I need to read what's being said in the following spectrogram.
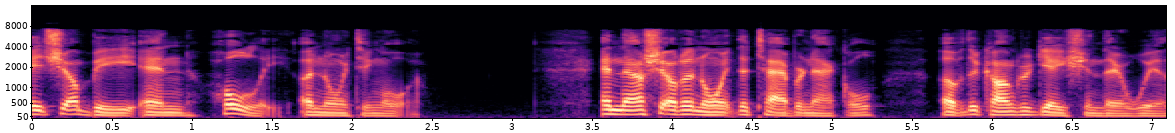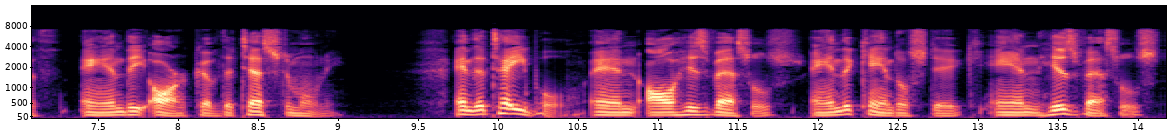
it shall be an holy anointing oil. And thou shalt anoint the tabernacle of the congregation therewith, and the ark of the testimony and the table, and all his vessels, and the candlestick, and his vessels,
